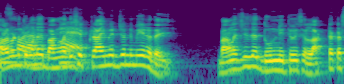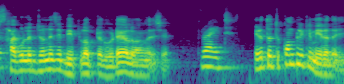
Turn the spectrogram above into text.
তার মানে তো মানে বাংলাদেশের হ্যাঁ। ক্রাইমের জন্য মেয়েরা দেয়। বাংলাদেশে যে দুর্নীতি হয়েছে লাখ টাকার ছাগলের জন্য যে বিপ্লবটা ঘটে গেল বাংলাদেশে। রাইট এটা তো কমপ্লিটলি মেয়েরা দেয়।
